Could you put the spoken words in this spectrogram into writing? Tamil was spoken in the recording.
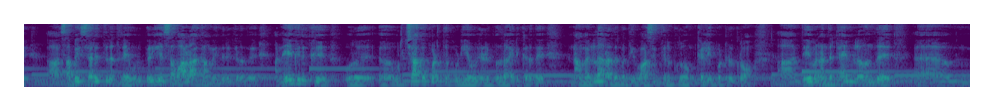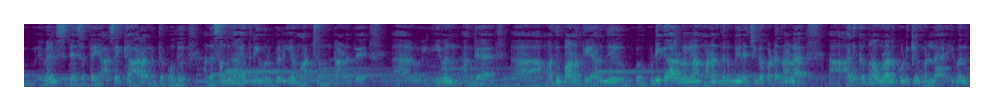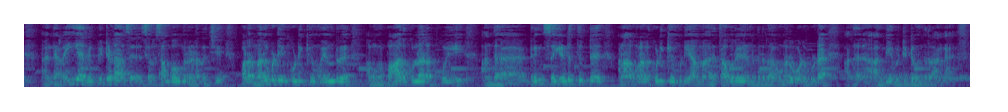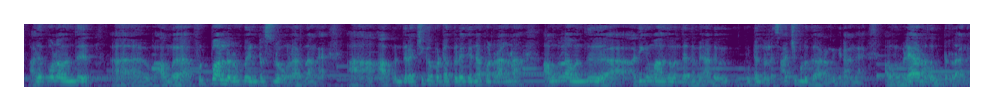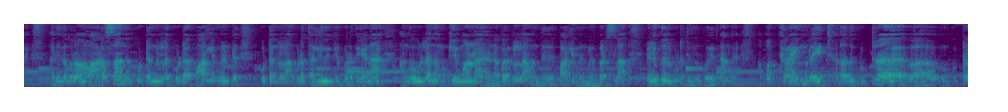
சபை சரித்திரத்திலே ஒரு பெரிய சவாலாக அமைந்திருக்கிறது. அநேகருக்கு ஒரு உற்சாகப்படுத்தக்கூடிய ஒரு எழுப்புதலாக இருக்கிறது. நாம் எல்லாரும் அதை பற்றி வாசித்திருக்கிறோம் கேள்விப்பட்டிருக்கிறோம். தேவன் அந்த டைமில் வந்து வெல்ஸ் தேசத்தை அசைக்க ஆரம்பித்த போது அந்த சமுதாயத்திலே ஒரு பெரிய மாற்றம் உண்டானது. ஈவன் அங்கே மதுபானத்தை அருந்து குடிகாரர்கள்லாம் மனம் திரும்பி ரசிக்கப்பட்டதுனால அதுக்கப்புறம் அவங்களால குடிக்க முடியல. ஈவன் நிறைய ரிப்பீட்டடாக சில சம்பவங்கள் நடந்துச்சு. பலர் மறுபடியும் குடிக்க முயன்று அவங்க பாருக்குள்ளார போய் அந்த ட்ரிங்க்ஸை எடுத்துட்டு ஆனால் அவங்களால குடிக்க முடியாமல் அது தவறு என்கிறத உணர்வோடு கூட அதை அங்கேயே விட்டுட்டு வந்துடுறாங்க. அதே போல் வந்து அவங்க ஃபுட்பாலில் ரொம்ப இன்ட்ரெஸ்ட் உள்ளவங்களா இருந்தாங்க. இந்த ரட்சிக்கப்பட்ட பிறகு என்ன பண்ணுறாங்கன்னா அவங்களாம் வந்து அதிகமாக வந்து அந்த அந்த கூட்டங்களில் சாட்சி கொடுக்க ஆரம்பிக்கிறாங்க. அவங்க விளையாடுறதை விட்டுறாங்க. அதுக்கப்புறம் அரசாங்க கூட்டங்களில் கூட பார்லிமெண்ட் கூட்டங்கள்லாம் கூட தள்ளி வைக்கப்படுது. ஏன்னா அங்கே உள்ள அந்த முக்கியமான நபர்கள்லாம் வந்து பார்லிமெண்ட் மெம்பர்ஸ்லாம் எழுப்புதல் கூட்டத்துக்கு போயிருந்தாங்க. அப்புறம் கிரைம் ரேட் அதாவது குற்ற குற்ற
